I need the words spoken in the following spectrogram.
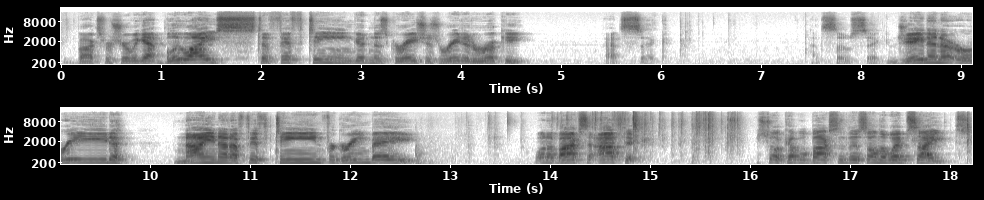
Good box for sure. We got Blue Ice to 15. Goodness gracious. Rated rookie. That's sick. That's so sick. Jayden Reed. 9 out of 15 for Green Bay. What a box of Optic. There's still a couple boxes of this on the website.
